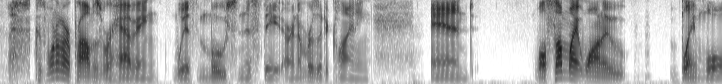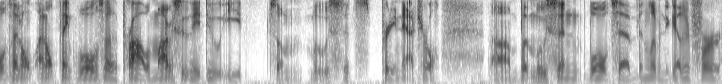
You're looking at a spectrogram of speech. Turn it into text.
because one of our problems we're having with moose in this state, our numbers are declining, and while some might want to blame wolves, I don't. I don't think wolves are the problem. Obviously, they do eat some moose. It's pretty natural. Um, but moose and wolves have been living together for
